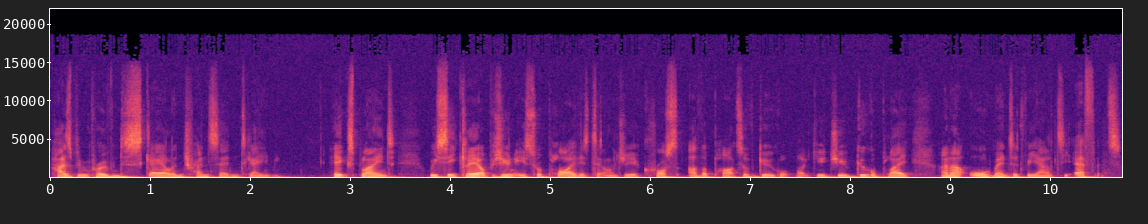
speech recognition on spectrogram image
has been proven to scale and transcend gaming. He explained, We see clear opportunities to apply this technology across other parts of Google, like YouTube, Google Play, and our augmented reality efforts,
